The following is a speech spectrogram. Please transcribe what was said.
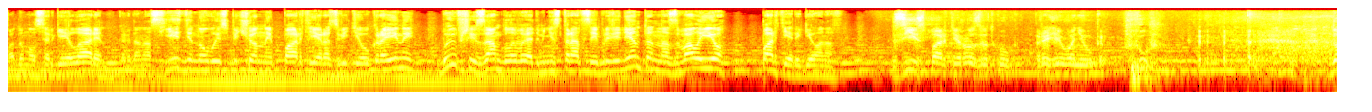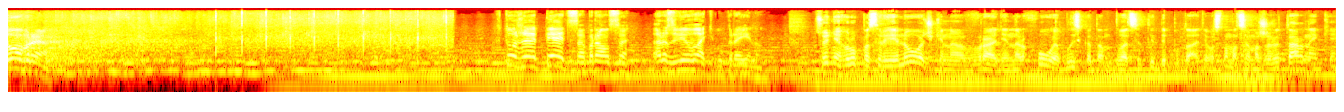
подумал Сергей Ларин, когда на съезде новоиспеченной партии развития Украины бывший замглавы администрации президента назвал ее «Партия регионов». З'їзд партії розвитку регіонів України. Добре. Кто же опять собрался развивать Украину? Сьогодні група Сергія Льовочкіна в Раді нараховує близько там 20 депутатів. В основному це мажоритарники,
